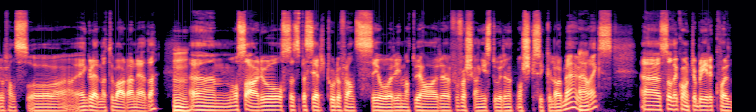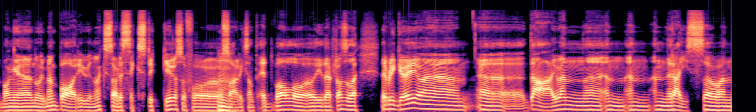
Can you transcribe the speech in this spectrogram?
de France, og jeg gleder meg til å være der nede. Mm. Um, og så er det jo også et spesielt Tour de France i år, i og med at vi har for første gang i historien et norsk sykkellag med, UnoX. Ja. Eh, så det kommer til å bli rekordmange nordmenn. Bare i Unox så er det seks stykker, og så, får, mm. og så er det sant, Edvald og, og i det hele tatt. Så det, det blir gøy. Uh, uh, det er jo en, en, en, en, reise og en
